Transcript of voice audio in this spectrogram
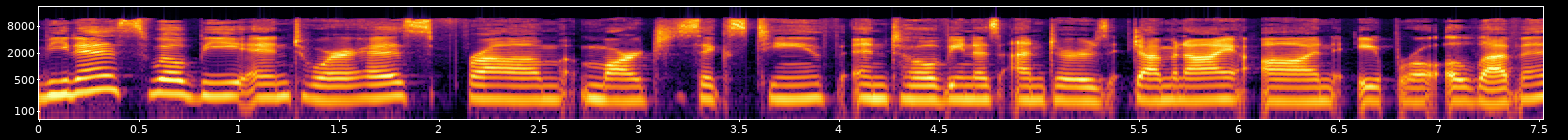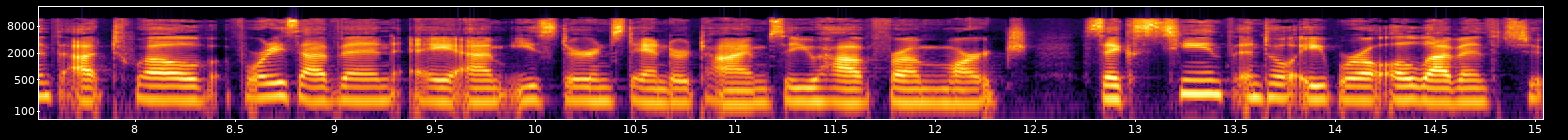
Venus will be in Taurus from March 16th until Venus enters Gemini on April 11th at 12:47 a.m. Eastern Standard Time. So you have from March 16th until April 11th to,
